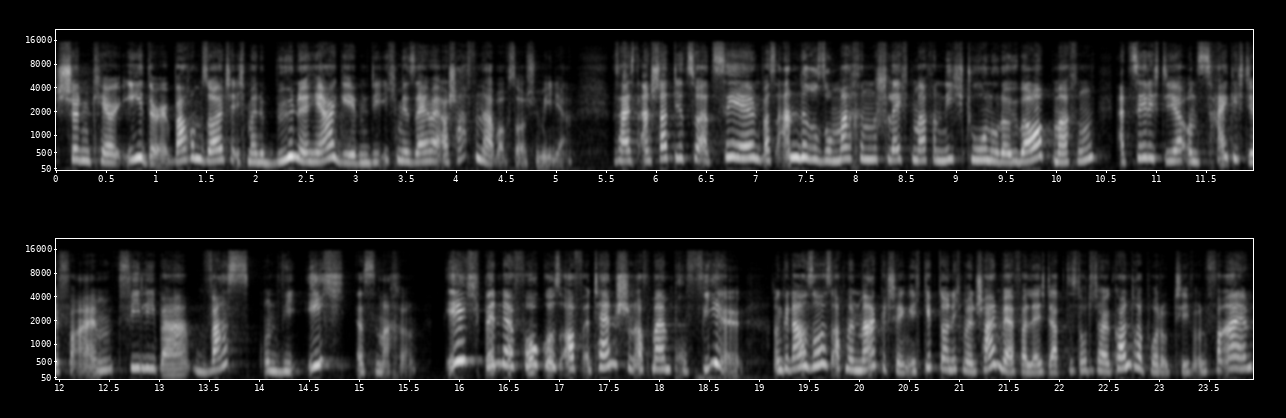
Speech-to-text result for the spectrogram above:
shouldn't care either. Warum sollte ich meine Bühne hergeben, die ich mir selber erschaffen habe auf Social Media? Das heißt, anstatt dir zu erzählen, was andere so machen, schlecht machen, nicht tun oder überhaupt machen, erzähle ich dir und zeige ich dir vor allem viel lieber, was und wie ich es mache. Ich bin der Focus of Attention auf meinem Profil. Und genau so ist auch mein Marketing. Ich gebe doch nicht mein Scheinwerferlicht ab, das ist doch total kontraproduktiv. Und vor allem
